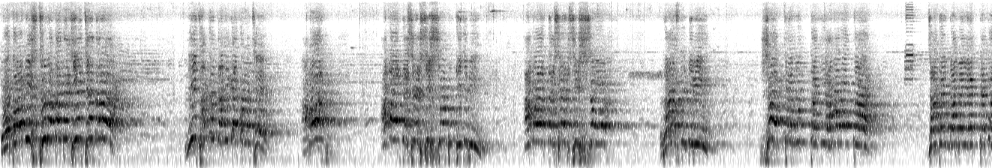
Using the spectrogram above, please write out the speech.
কত নিষ্ঠুরতা দেখিয়েছে তারা। নিজ হাতে তালিকা করেছে আবার আমার দেশের শীর্ষ বুদ্ধিজীবী আমার দেশের শীর্ষ রাজনীতিবিদ, সবচেয়ে মুত্তাকি আমানতদার যাদের নামে এক টাকা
